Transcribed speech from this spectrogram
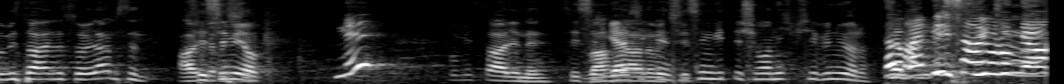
su misalini söyler misin? Sesim arkadaşım? yok. Ne? Misalini. Sesim Zahra gerçekten Hanım için. sesim gitti şu an hiçbir şey bilmiyorum. Tamam ben de bir istiyorum sakinleş. ya.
